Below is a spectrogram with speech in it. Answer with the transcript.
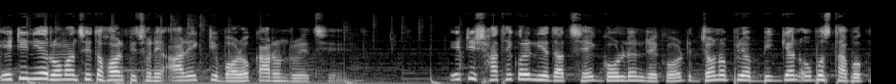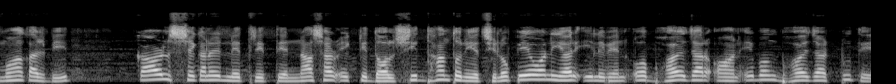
এটি নিয়ে রোমাঞ্চিত হওয়ার পিছনে আরেকটি বড় কারণ রয়েছে। এটি সাথে করে নিয়ে যাচ্ছে গোল্ডেন রেকর্ড, জনপ্রিয় বিজ্ঞান উপস্থাপক মহাকাশবিদ কার্ল সেকানের নেতৃত্বে নাসার একটি দল সিদ্ধান্ত নিয়েছিল পেওয়ানিয়ার ইলেভেন ও ভয়েজার অন এবং ভয়েজার টুতে।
